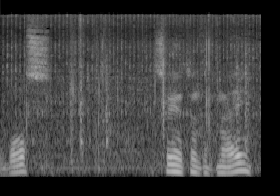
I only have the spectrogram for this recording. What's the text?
Bos, 22 mei.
